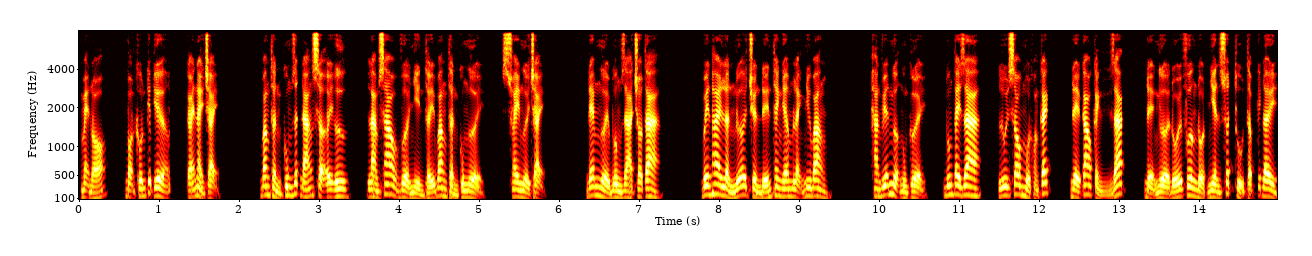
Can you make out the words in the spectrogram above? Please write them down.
Mẹ nó, bọn khốn kiếp kia, cái này chạy. Băng thần cung rất đáng sợ ư ư, làm sao vừa nhìn thấy băng thần cung người, xoay người chạy. Đem người bông ra cho ta. Bên hai lần nữa truyền đến thanh âm lạnh như băng. Hàn viễn ngượng ngùng cười, buông tay ra, lui sau một khoảng cách, để cao cảnh giác, để ngừa đối phương đột nhiên xuất thủ tập kích đây.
